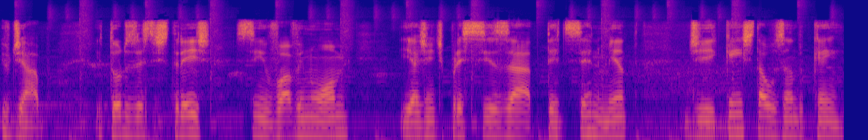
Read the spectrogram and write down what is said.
e o diabo. E todos esses três se envolvem no homem e a gente precisa ter discernimento de quem está usando quem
